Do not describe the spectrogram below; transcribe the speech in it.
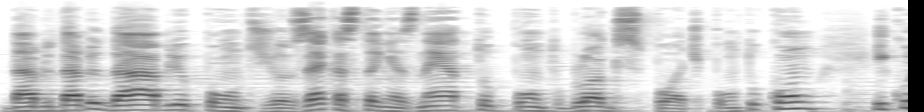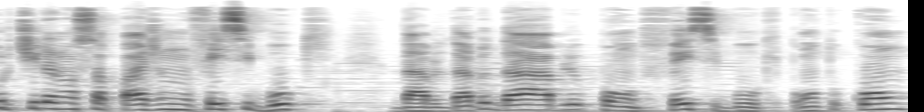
www.josecastanhasneto.blogspot.com e curtir a nossa página no Facebook www.facebook.com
